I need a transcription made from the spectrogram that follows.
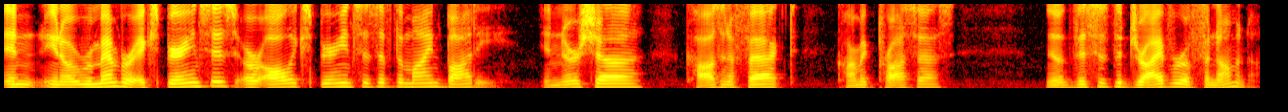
And, you know, remember, experiences are all experiences of the mind body inertia, cause and effect, karmic process. You know, this is the driver of phenomena.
